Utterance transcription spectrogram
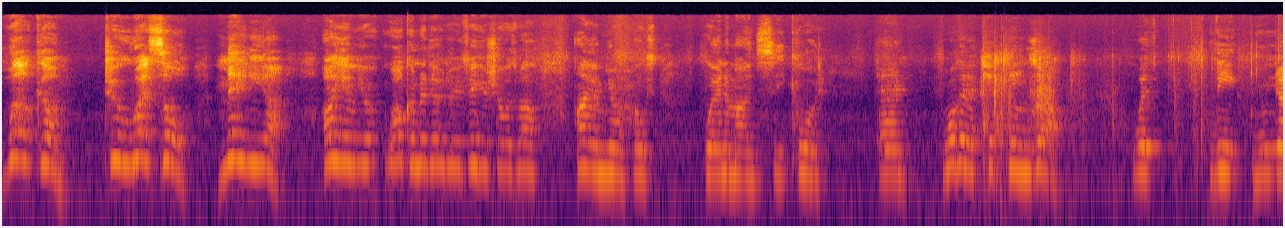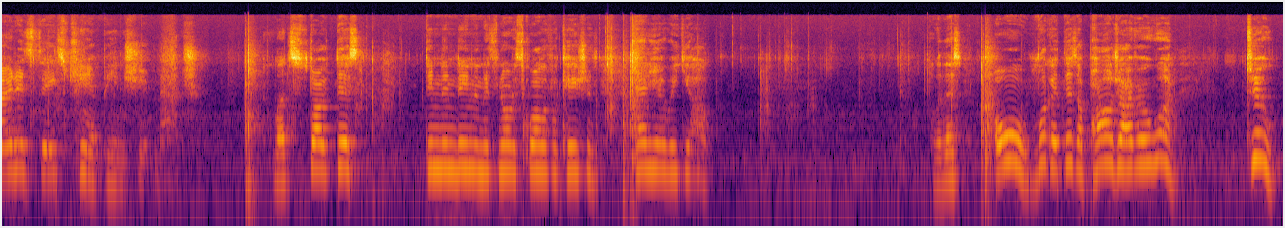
Welcome to WrestleMania. I am your welcome to WWE Figure Show as well. I am your host, Brandon Mind Secord, and we're gonna kick things off with the United States Championship match. Let's start this. Ding ding ding, and it's no disqualifications. And here we go. Look at this. Oh, look at this. Apollo driver one, two.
